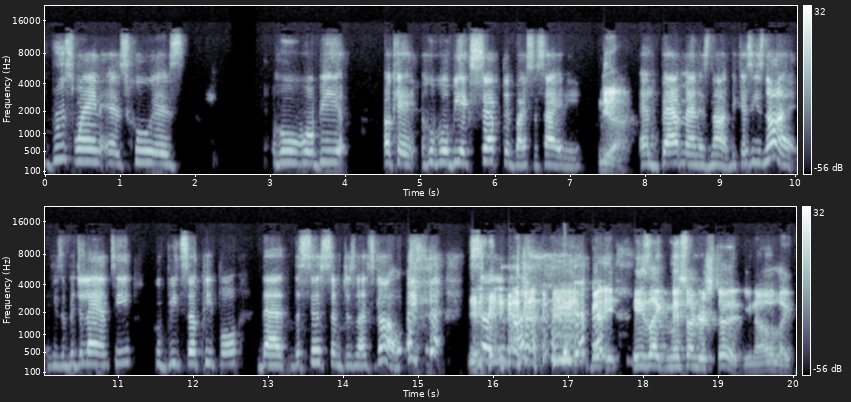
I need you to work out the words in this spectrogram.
Bruce Wayne is who is who will be okay, who will be accepted by society. Yeah. And Batman is not because he's not. He's a vigilante who beats up people that the system just lets go. so, you know, he's like misunderstood, you know, like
